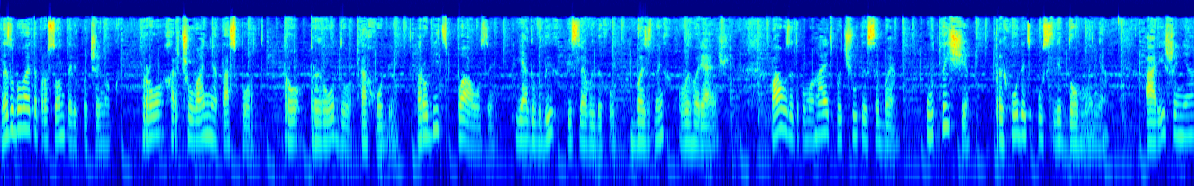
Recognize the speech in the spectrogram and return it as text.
Не забувайте про сон та відпочинок, про харчування та спорт, про природу та хобі. Робіть паузи, як вдих після видиху. Без них вигоряєш. Паузи допомагають почути себе. У тиші приходить усвідомлення, а рішення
